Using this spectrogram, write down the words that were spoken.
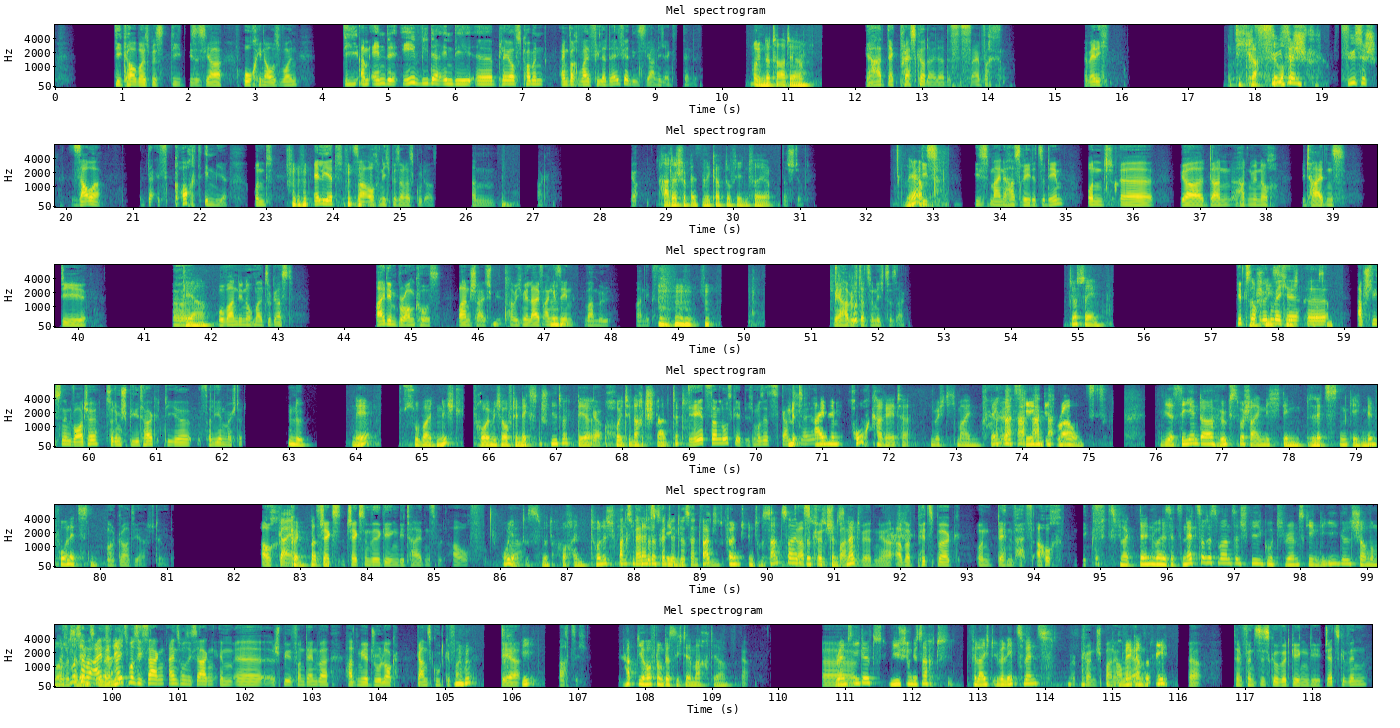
die Cowboys bist, die dieses Jahr hoch hinaus wollen, die am Ende eh wieder in die äh, Playoffs kommen, einfach weil Philadelphia dieses Jahr nicht existent ist. Und in der Tat, ja. Ja, Dak Prescott, Alter, das ist einfach. Da werde ich. Die krasse physisch, physisch sauer. Da, es kocht in mir. Und Elliot sah auch nicht besonders gut aus. An Tag. Ja. Hat er schon bessere gehabt, auf jeden Fall, ja. Das stimmt. Ja. Dies, dies ist meine Hassrede zu dem. Und äh, ja, dann hatten wir noch die Titans, die äh, ja. Wo waren die nochmal zu Gast? Bei den Broncos. War ein Scheißspiel. Habe ich mir live angesehen. War Müll. War nix. Mehr habe ich dazu nicht zu sagen. Just same. Gibt es noch irgendwelche äh, abschließenden Worte zu dem Spieltag, die ihr verlieren möchtet? Nö. Nee, Soweit nicht. Ich freue mich auf den nächsten Spieltag, der ja. heute Nacht startet. Der jetzt dann losgeht. Ich muss jetzt ganz Mit schnell. einem Hochkaräter, möchte ich meinen. Bengals gegen die Browns. Wir sehen da höchstwahrscheinlich den letzten gegen den vorletzten. Oh Gott, ja, stimmt. Auch Geil. Jackson, Jacksonville gegen die Titans wird auch. Oh ja, das wird auch ein tolles Spiel. Bucks Panthers könnte interessant werden. Das könnte interessant sein. Das, das könnte spannend nett. werden, ja. Aber Pittsburgh und Denver ist auch Pittsburgh Denver ist jetzt nicht so das Wahnsinnsspiel. Gut, Rams gegen die Eagles. Schauen wir mal. Ich muss aber eins, eins, muss ich sagen, eins muss ich sagen, im äh, Spiel von Denver hat mir Drew Lock ganz gut gefallen. Mhm. Der ich macht sich. Hab die Hoffnung, dass sich der macht, ja. ja. Äh, Rams Eagles, wie schon gesagt, vielleicht überlebt Svens. Können spannend werden. Ganz okay. Ja. San Francisco wird gegen die Jets gewinnen.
